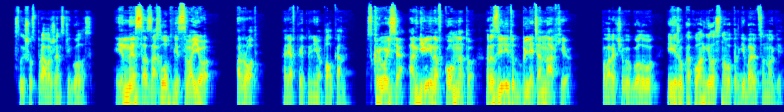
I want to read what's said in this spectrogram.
– слышу справа женский голос. «Инесса, захлопни свое...» «Рот!» – рявкает на нее полкан. «Скройся! Ангелина в комнату! Развели тут, блядь, анархию!» Поворачиваю голову и вижу, как у ангела снова подгибаются ноги.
